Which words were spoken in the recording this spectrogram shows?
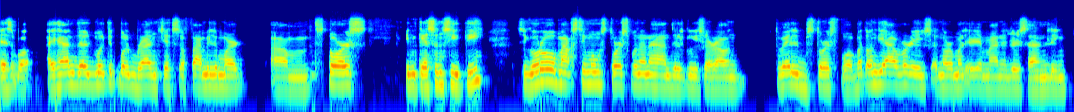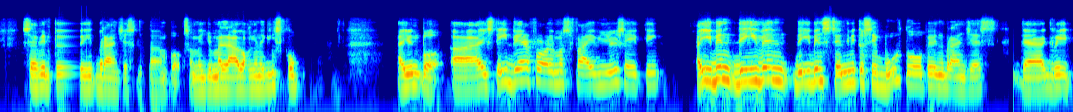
Yes po. I handled multiple branches of Family Mart um, stores in Quezon City. Siguro maximum stores po na na-handle ko is around 12 stores po. But on the average, a normal area manager is handling 7 to 8 branches lang po. So medyo malawak yung naging scope. Ayun po. Uh, I stayed there for almost 5 years. I think I even they even they even send me to Cebu to open branches. Kaya great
